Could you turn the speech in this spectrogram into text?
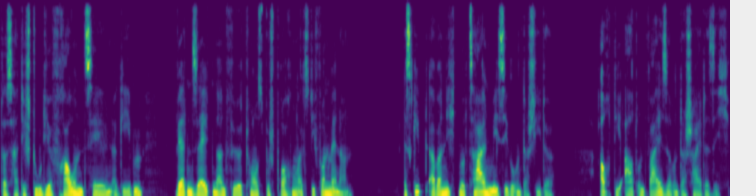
das hat die Studie Frauenzählen ergeben, werden seltener in Feuilletons besprochen als die von Männern. Es gibt aber nicht nur zahlenmäßige Unterschiede. Auch die Art und Weise unterscheide sich.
